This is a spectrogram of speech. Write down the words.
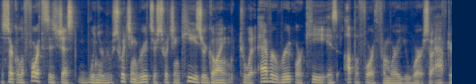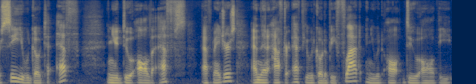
The circle of fourths is just when you're switching roots or switching keys, you're going to whatever root or key is up a fourth from where you were. So after C, you would go to F and you'd do all the Fs F majors, and then after F you would go to B flat and you would all do all the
